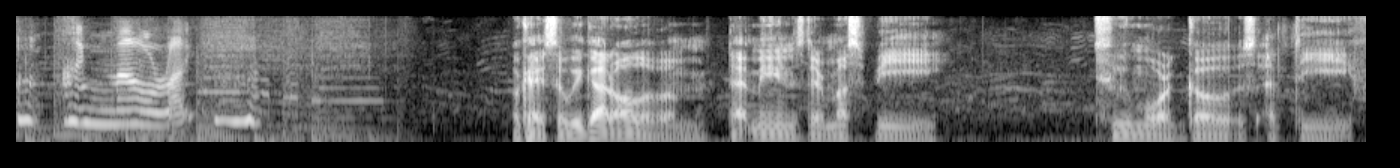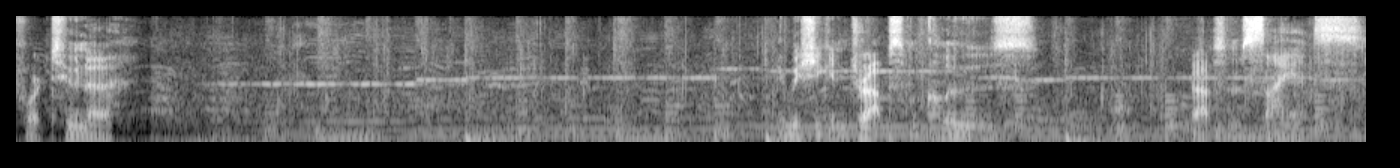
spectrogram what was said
I know, right? Okay, so we got all of them. That means there must be two more goes at the Fortuna. Maybe she can drop some clues. Drop some science.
